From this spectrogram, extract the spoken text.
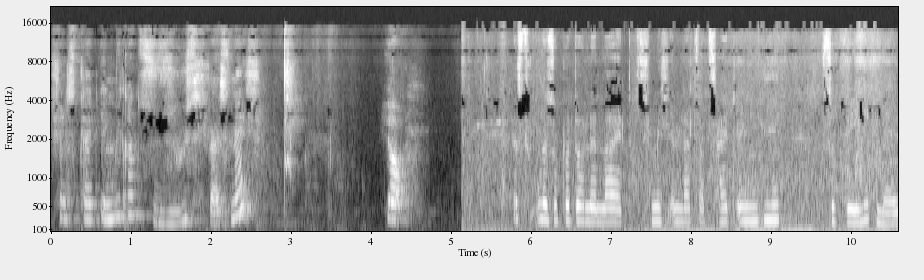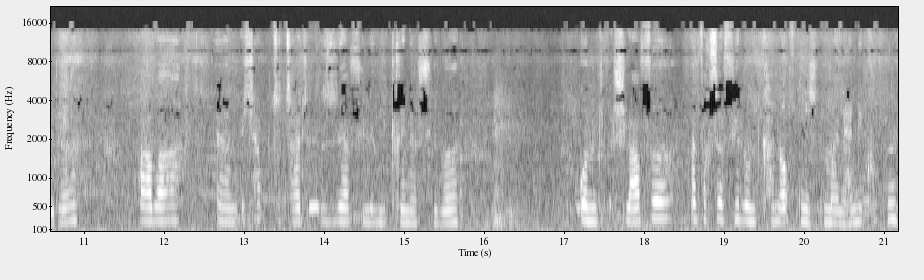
Ich finde das Kleid irgendwie ganz süß. Ich weiß nicht. Ja. Es tut mir super dolle leid, dass ich mich in letzter Zeit irgendwie so wenig melde. Aber ähm, ich habe zurzeit sehr viele Migränefieber und schlafe einfach sehr viel und kann oft nicht in mein Handy gucken.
